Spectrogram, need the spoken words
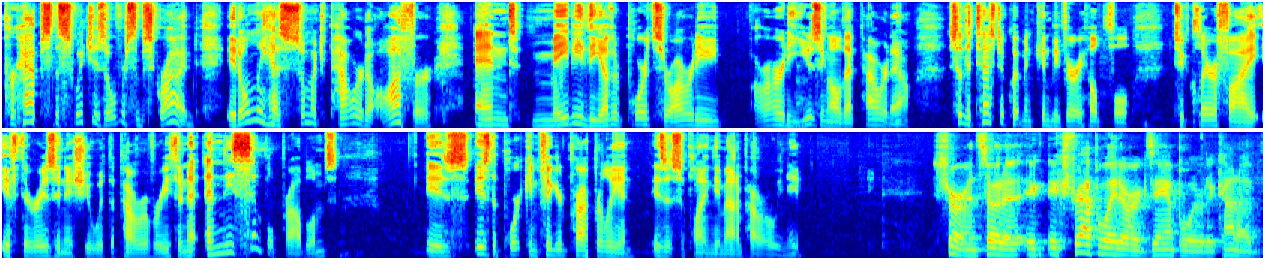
perhaps the switch is oversubscribed. It only has so much power to offer, and maybe the other ports are already are already using all that power now. So the test equipment can be very helpful to clarify if there is an issue with the power over Ethernet. And these simple problems is is the port configured properly and is it supplying the amount of power we need? Sure. And so to e- extrapolate our example or to kind of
